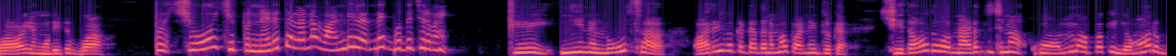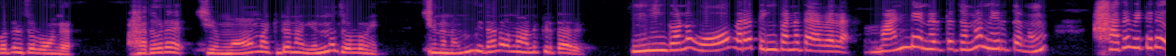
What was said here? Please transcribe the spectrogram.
வாயை மூடிட்டு வா. ஐயோ இப்ப நிறுத்தலைன்னா வண்டியில இருந்தே குதிச்சிருவேன். ஏய் நீ என்ன லூசா? அறிவு கட்டத்தனமா பண்ணிட்டு இருக்க ஏதாவது ஒரு நடந்துச்சுன்னா உன் அம்மா அப்பாக்கு யாரு பதில் சொல்லுவாங்க? அதோட என் மாமா கிட்ட நான் என்ன சொல்லுவேன்? என்னை நம்பி தானே ஒன்னு அனுப்பியிருக்காரு. நீங்க ஒன்னும் ஓவரா திங்க் பண்ண தேவையில்ல. வண்டியை நிறுத்த சொன்னா நிறுத்தணும். அதை விட்டுட்டு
